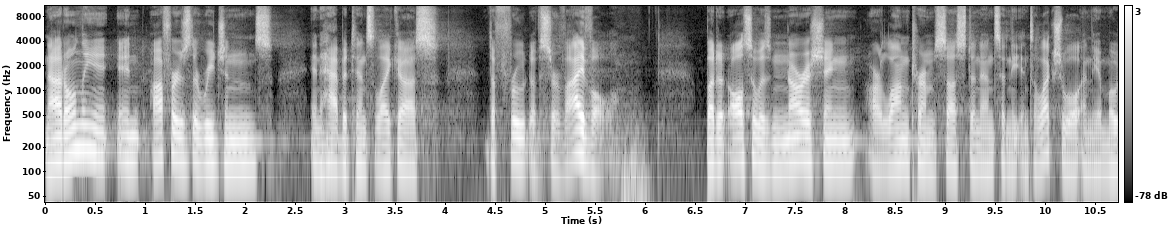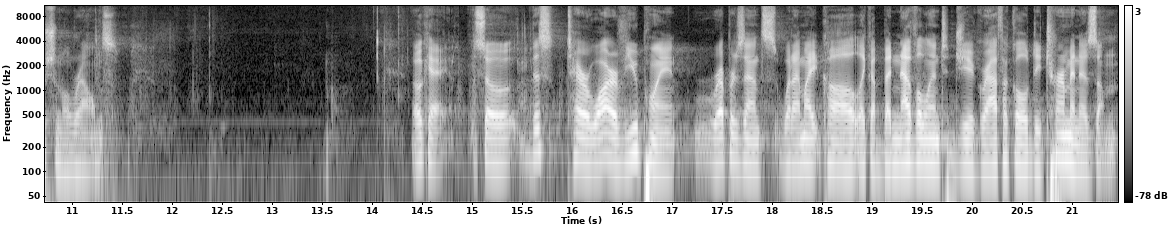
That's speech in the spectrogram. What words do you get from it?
not only in, offers the region's inhabitants like us the fruit of survival, but it also is nourishing our long term sustenance in the intellectual and the emotional realms. Okay, so this terroir viewpoint represents what I might call like a benevolent geographical determinism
